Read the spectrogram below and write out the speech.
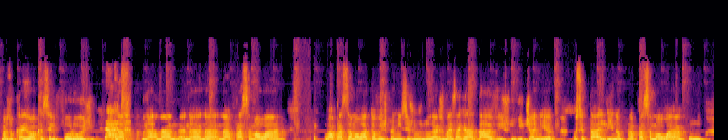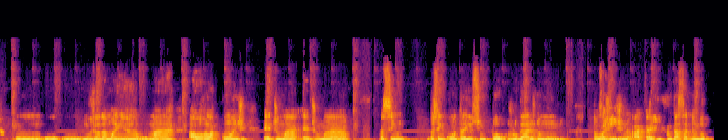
mas o carioca, se ele for hoje na, na, na, na, na Praça Mauá, a Praça Mauá talvez para mim seja um dos lugares mais agradáveis do Rio de Janeiro. Você está ali na, na, Praça Mauá com, com o, o, Museu da Manhã, o mar, a Orla Conde, é de uma é de uma assim, você encontra isso em poucos lugares do mundo. Então a gente, a, a gente não está sabendo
